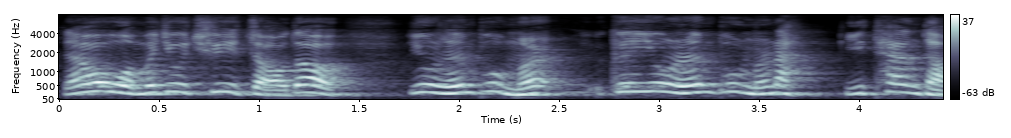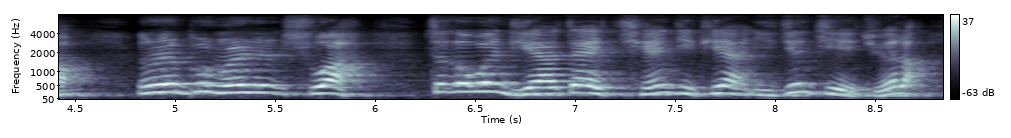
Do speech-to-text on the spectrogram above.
然后我们就去找到用人部门，跟用人部门呢一探讨，用人部门说啊，这个问题啊，在前几天已经解决了，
